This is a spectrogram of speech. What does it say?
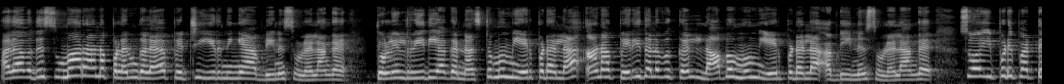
அதாவது சுமாரான பலன்களை பெற்று இருந்தீங்க அப்படின்னு சொல்லலாங்க. தொழில் ரீதியாக நஷ்டமும் ஏற்படல ஆனா பெரிதளவுக்கு லாபமும் ஏற்படல அப்படின்னு சொல்லலாங்க. ஸோ இப்படிப்பட்ட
